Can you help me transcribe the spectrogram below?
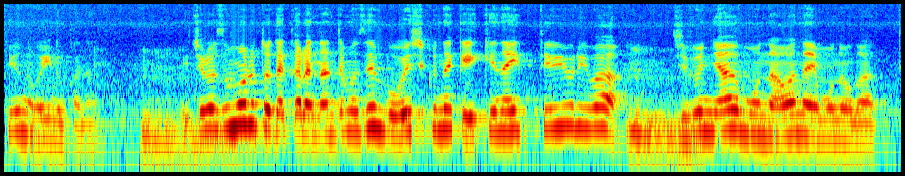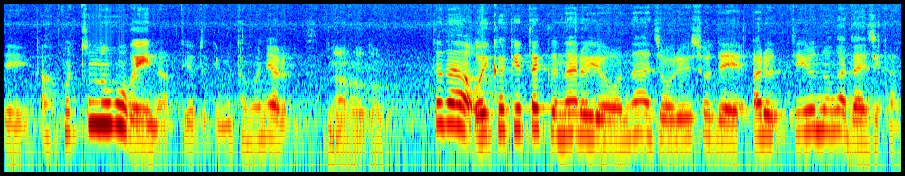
ていうのがいいのかな。うん。イチローズモルトだから何でも全部美味しくなきゃいけないっていうよりは、うん。自分に合うもの合わないものがあってあこっちの方がいいなっていう時もたまにあるんです。なるほど。ただ追いかけたくなるような蒸留所であるっていうのが大事かな。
